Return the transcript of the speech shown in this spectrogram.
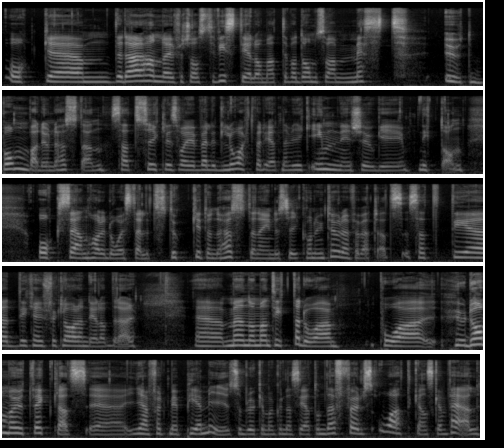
Och eh, det där handlar ju förstås till viss del om att det var de som var mest utbombade under hösten. Så att cykliskt var ju väldigt lågt värderat när vi gick in i 2019. Och sen har det då istället stuckit under hösten när industrikonjunkturen förbättrats. Så att det, det kan ju förklara en del av det där. Eh, men om man tittar då på hur de har utvecklats eh, jämfört med PMI så brukar man kunna se att de där följs åt ganska väl.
